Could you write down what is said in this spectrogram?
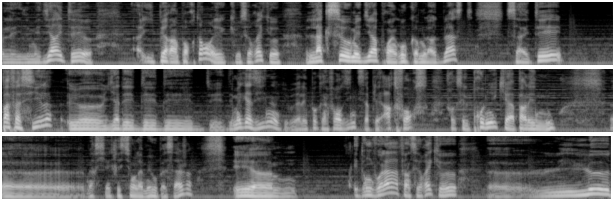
Les, médias étaient hyper importants et que c'est vrai que l'accès aux médias pour un groupe comme Loud Blast, ça a été pas facile. Il y a des, des, magazines, à l'époque un fanzine qui s'appelait Art Force. Je crois que c'est le premier qui a parlé de nous. Euh, merci à Christian Lamé au passage. Et, euh, donc voilà, c'est vrai que euh, le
